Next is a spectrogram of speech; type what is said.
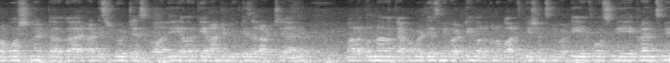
ప్రపోర్షనేట్గా ఎలా డిస్ట్రిబ్యూట్ చేసుకోవాలి? ఎవరికి ఎలాంటి డ్యూటీస్ అలాట్ చేయాలి? వాళ్ళకున్న క్యాపబిలిటీస్ని బట్టి వాళ్ళకున్న క్వాలిఫికేషన్స్ని బట్టి ఏ ఫోర్స్ని ఏ క్రైమ్స్ని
